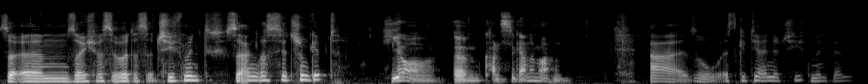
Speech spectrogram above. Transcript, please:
So, ähm, soll ich was über das Achievement sagen, was es jetzt schon gibt? Hier, ähm, kannst du gerne machen. Also, es gibt ja ein Achievement, wenn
